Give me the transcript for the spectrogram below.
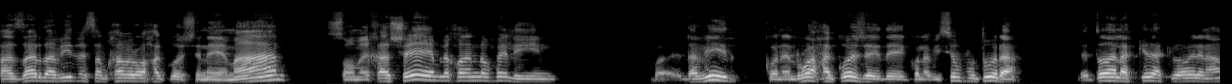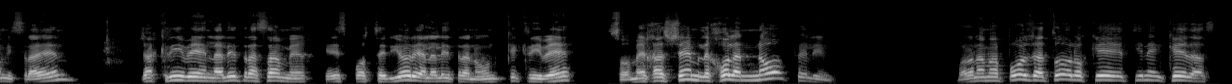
Hazar David Besamcha Beroach HaKosh, Neemar, Somech Hashem Lechonan Nofelim. David, con el Ruach HaKosh, con la visión futura, de todas las quedas que va a haber en Am Israel, ya escribe en la letra Samer, que es posterior a la letra Nun, que escribe Somech Hashem lejolan no felim. Borolam apoya a todos los que tienen quedas.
